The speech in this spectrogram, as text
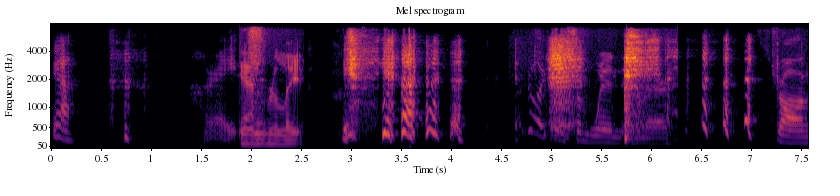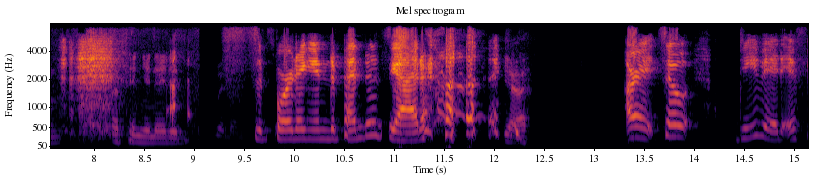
yeah. All right. Can relate. yeah. I feel like there's some win in there. Strong, opinionated women. Supporting so. independence? Yeah, I don't know. yeah. All right. So David, if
